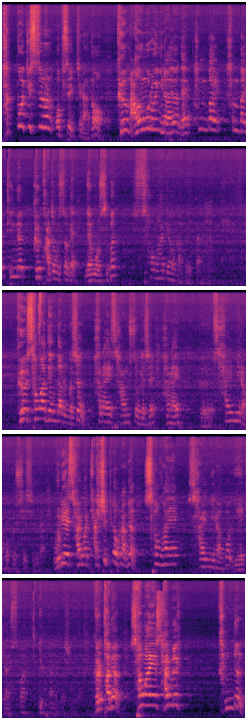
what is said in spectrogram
바꿔질 수는 없을지라도 그 마음으로 인하여 내 한 발 한 발 딛는 그 과정 속에 내 모습은 성화되어 가고 거예요. 그 성화된다는 것은 하나의 삶 속에서의 하나의 그 삶이라고 볼 수 있습니다. 우리의 삶을 다시 표현하면 성화의 삶이라고 얘기할 수가 있다는. 그렇다면 성화의 삶을 갖는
